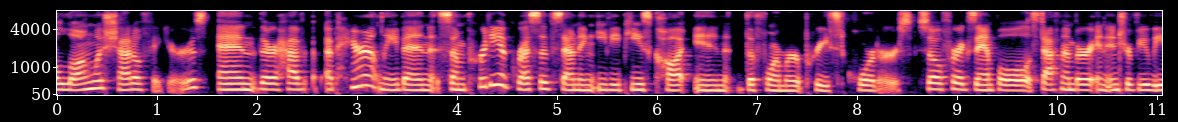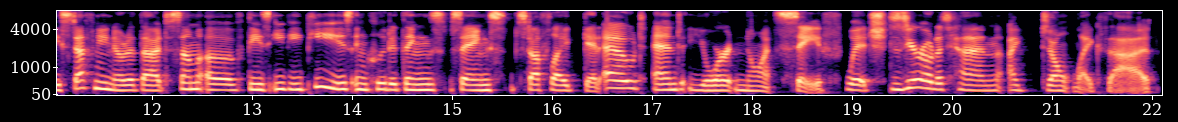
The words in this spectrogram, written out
along with shadow figures. And there have apparently been some pretty aggressive sounding EVPs caught in the former priest quarters. So, for example, staff member and interviewee Stephanie noted that some of these EVPs included things saying stuff like, get out and you're not safe, which zero to 10, I don't like that.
